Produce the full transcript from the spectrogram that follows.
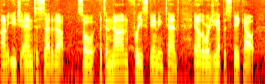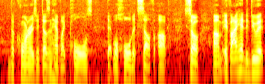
on each end to set it up. So it's a non-freestanding tent. In other words, you have to stake out the corners. It doesn't have like poles that will hold itself up. So um, if I had to do it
